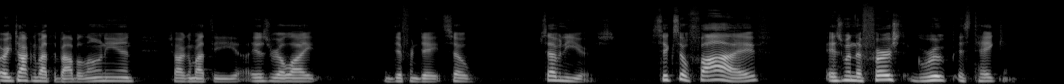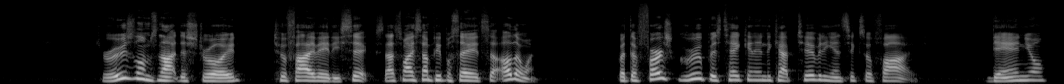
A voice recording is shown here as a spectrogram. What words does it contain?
are you talking about the Babylonian? Talking about the Israelite and different dates. So 70 years. 605 is when the first group is taken. Jerusalem's not destroyed to 586. That's why some people say it's the other one. But the first group is taken into captivity in 605. Daniel,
